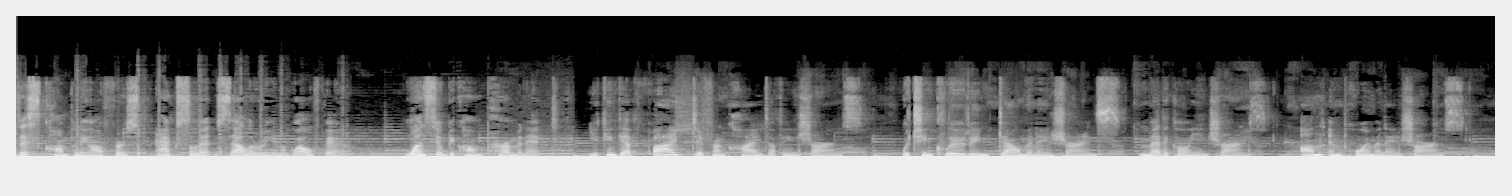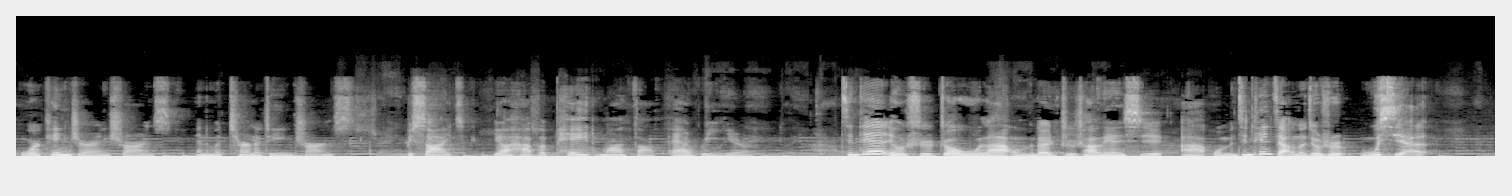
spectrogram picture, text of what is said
This company offers excellent salary and welfare. Once you become permanent, you can get five different kinds of insurance, which include endowment insurance, medical insurance, unemployment insurance, work injury insurance, and maternity insurance. Besides, you'll have a paid month off every year. 今天又是周五啦，我们的职场练习啊，我们今天讲的就是五险。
